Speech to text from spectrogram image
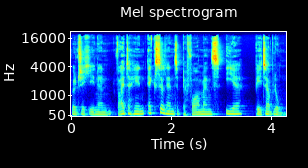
wünsche ich Ihnen weiterhin exzellente Performance, Ihr Peter Blum.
